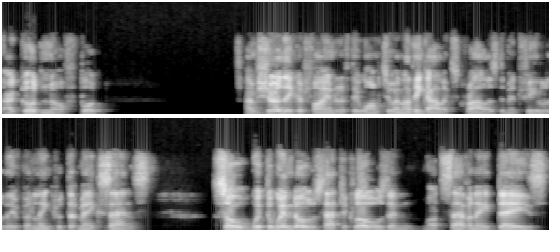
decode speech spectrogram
are good enough, but I'm sure they could find it if they want to. And I think Alex Kral is the midfielder they've been linked with that makes sense. So with the window set to close in what seven, eight days,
